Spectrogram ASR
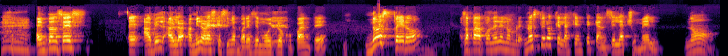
Entonces, eh, a, mí, a, la verdad es que sí me parece muy preocupante. No espero, o sea, para ponerle nombre, no espero que la gente cancele a Chumel. No.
